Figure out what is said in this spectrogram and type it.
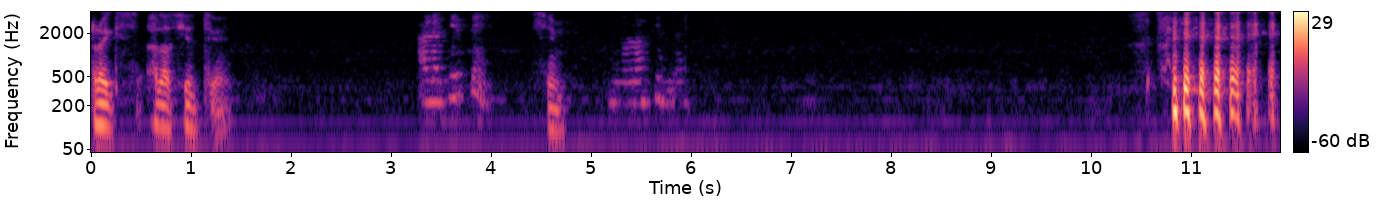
Rex, a las 7. A las 7. Sí. No lo agendas.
